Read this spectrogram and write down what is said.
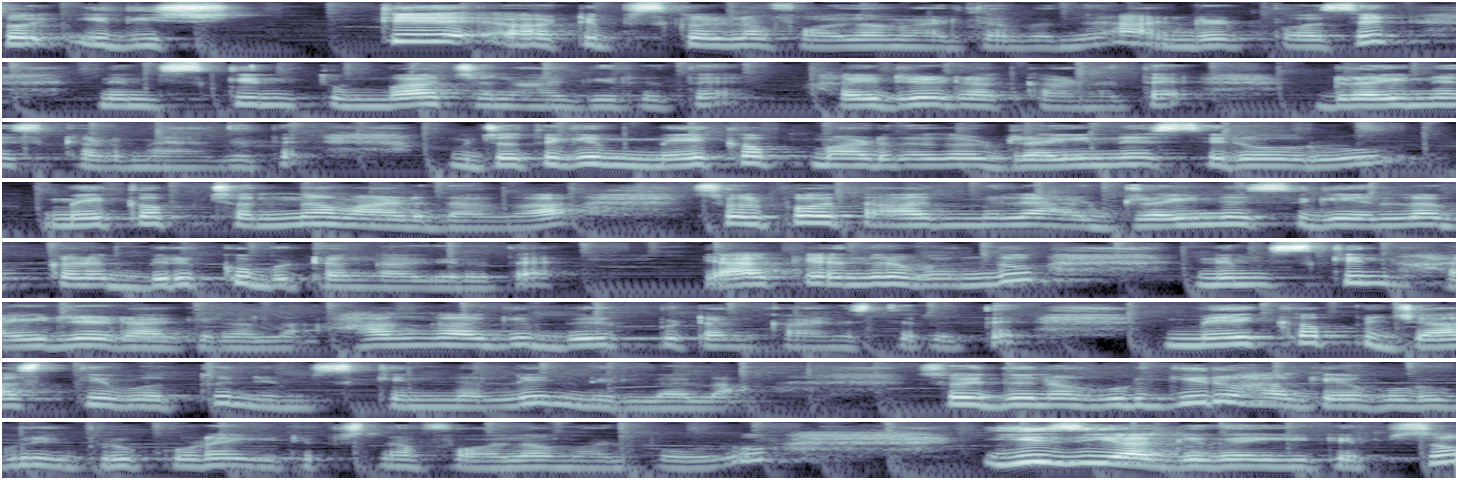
ಸೊ ಇದಿಷ್ಟೇ ಟಿಪ್ಸ್ಗಳನ್ನ ಫಾಲೋ ಮಾಡ್ತಾ ಬಂದರೆ ಹಂಡ್ರೆಡ್ ಪರ್ಸೆಂಟ್ ನಿಮ್ಮ ಸ್ಕಿನ್ ತುಂಬ ಚೆನ್ನಾಗಿರುತ್ತೆ ಹೈಡ್ರೇಟ್ ಆಗಿ ಕಾಣುತ್ತೆ ಡ್ರೈನೆಸ್ ಕಡಿಮೆ ಆಗುತ್ತೆ. ಜೊತೆಗೆ ಮೇಕಪ್ ಮಾಡಿದಾಗ ಡ್ರೈನೆಸ್ ಇರೋರು ಮೇಕಪ್ ಚೆಂದ ಮಾಡಿದಾಗ ಸ್ವಲ್ಪ ಹೊತ್ತು ಆದಮೇಲೆ ಆ ಡ್ರೈನೆಸ್ಗೆ ಎಲ್ಲ ಕಡೆ ಬಿರುಕು ಬಿಟ್ಟಂಗಾಗಿರುತ್ತೆ. ಯಾಕೆ ಅಂದರೆ ಒಂದು ನಿಮ್ಮ ಸ್ಕಿನ್ ಹೈಡ್ರೇಟ್ ಆಗಿರಲ್ಲ. ಹಾಗಾಗಿ ಬಿರುಕು ಬಿಟ್ಟಂಗೆ ಕಾಣಿಸ್ತಿರುತ್ತೆ. ಮೇಕಪ್ ಜಾಸ್ತಿ ಹೊತ್ತು ನಿಮ್ಮ ಸ್ಕಿನ್ನಲ್ಲಿ ನಿಲ್ಲಲ್ಲ. ಸೊ ಇದನ್ನು ಹುಡುಗಿರು ಹಾಗೆ ಹುಡುಗರು ಇಬ್ಬರು ಕೂಡ ಈ ಟಿಪ್ಸ್ನ ಫಾಲೋ ಮಾಡ್ಬೋದು. ಈಸಿಯಾಗಿದೆ ಈ ಟಿಪ್ಸು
